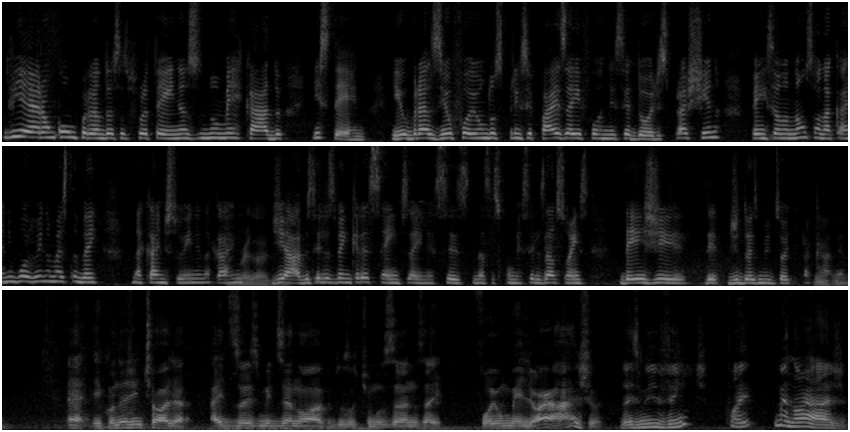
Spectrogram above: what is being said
vieram comprando essas proteínas no mercado externo. E o Brasil foi um dos principais aí fornecedores para a China, pensando não só na carne bovina, mas também na carne suína e na carne é de aves. Eles vêm crescentes aí nesses, nessas comercializações desde de, de 2018 para cá, né? uhum. né? É, e quando a gente olha aí de 2019, dos últimos anos aí, foi o melhor ágio, 2020 foi o menor ágio.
